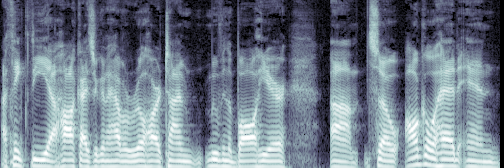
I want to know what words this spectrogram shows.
I think the uh, Hawkeyes are going to have a real hard time moving the ball here. Um, so I'll go ahead and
